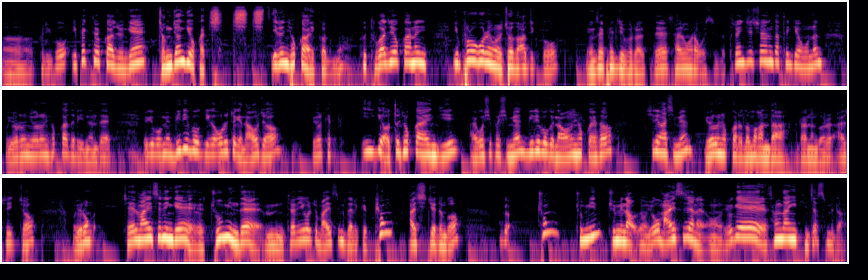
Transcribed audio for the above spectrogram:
어, 그리고 effect 효과 중에 정전기 효과 치치치 이런 효과가 있거든요. 그 두 가지 효과는 이 프로그램을 저도 아직도 영상 편집을 할 때 사용을 하고 있습니다. transition 같은 경우는 뭐 요런 요런 효과들이 있는데 여기 보면 미리 보기가 오른쪽에 나오죠? 이렇게 이게 어떤 효과인지 알고 싶으시면 미리 보기 나오는 효과에서 실행하시면 이런 효과로 넘어간다 라는 것을 알 수 있죠. 뭐 이런 제일 많이 쓰는 게 줌인데 음, 저는 이걸 좀 많이 씁니다. 이렇게 평 아시죠? 이런 거? 그러니까 충 주민 주민아웃 요거 많이 쓰잖아요. 어, 요게 상당히 괜찮습니다.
